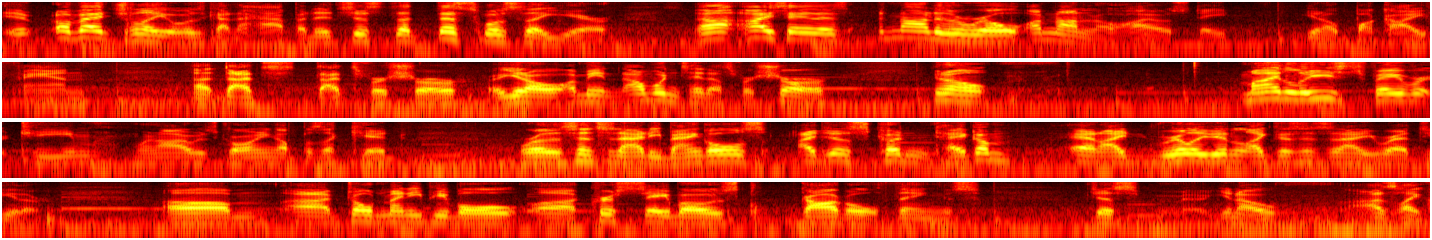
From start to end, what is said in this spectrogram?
it, eventually it was going to happen. It's just that this was the year. Now, I say this not as a real, I'm not an Ohio State, you know, Buckeye fan. Uh, that's, that's for sure. You know, I mean, I wouldn't say that's for sure. You know, my least favorite team when I was growing up as a kid were the Cincinnati Bengals. I just couldn't take them, and I really didn't like the Cincinnati Reds either. Um, I've told many people uh, Chris Sabo's goggle things. Just you know, I was like,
